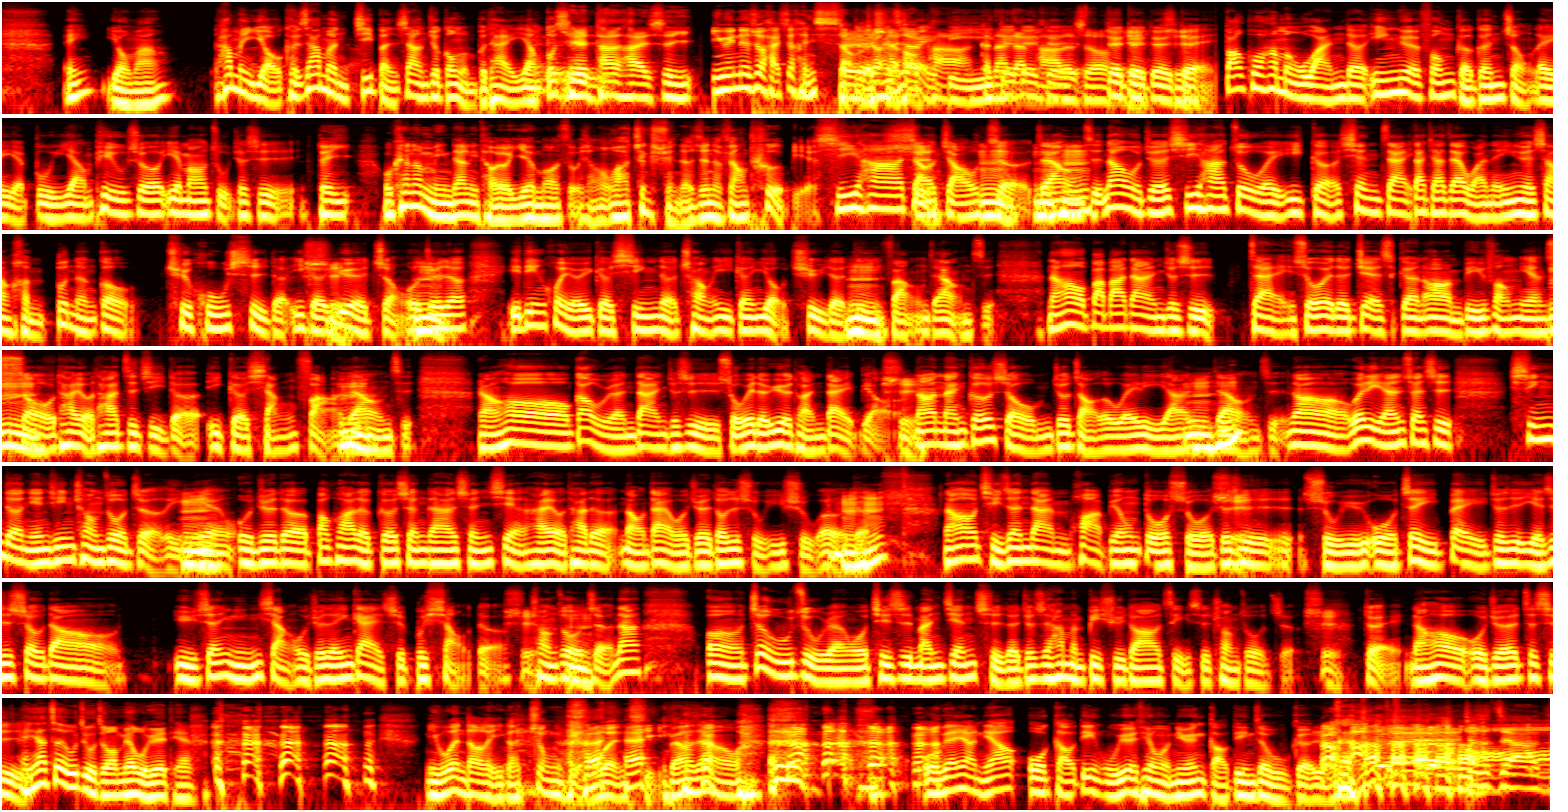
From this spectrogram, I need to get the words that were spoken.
哎、嗯欸，有吗？他们有，可是他们基本上就跟我们不太一样，不是因为他还是因为那时候还是很小的，还是 baby，对对对对对对对，包括他们玩的音乐风格跟种类也不一样。譬如说夜猫组就是，对，我看到名单里头有夜猫组，我想说哇，这个选择真的非常特别，嘻哈佼佼者这样子。那我觉得嘻哈作为一个现在大家在玩的音乐上很不能够。去忽视的一个乐种，嗯、我觉得一定会有一个新的创意跟有趣的地方这样子。嗯、然后爸爸当然就是在所谓的 Jazz 跟 R&B 方面，So、嗯、他有他自己的一个想法这样子。嗯、然后告五人当然就是所谓的乐团代表，是那男歌手我们就找了韦礼安这样子。嗯、那韦礼安算是。新的年轻创作者里面，嗯、我觉得包括他的歌声跟他的声线，还有他的脑袋，我觉得都是数一数二的。嗯、然后启正蛋话不用多说，就是属于我这一辈，就是也是受到雨声影响，我觉得应该也是不小的创作者。嗯、那。嗯，这五组人我其实蛮坚持的，就是他们必须都要自己是创作者，是对。然后我觉得这是，哎呀，这五组怎么没有五月天？你问到了一个重点问题，不要这样。我跟你讲，你要我搞定五月天，我宁愿搞定这五个人。对，就是这样子。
